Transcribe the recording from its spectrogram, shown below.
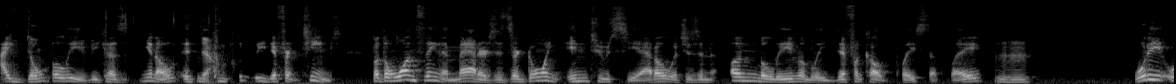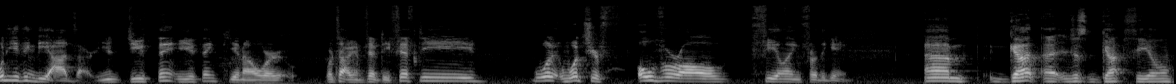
I don't believe because you know it's yeah. completely different teams. But the one thing that matters is they're going into Seattle, which is an unbelievably difficult place to play. Mm-hmm. What do you what do you think the odds are? You do you think you think you know we're we're talking 50-50? What what's your overall feeling for the game? Um, gut, uh, just gut feel.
